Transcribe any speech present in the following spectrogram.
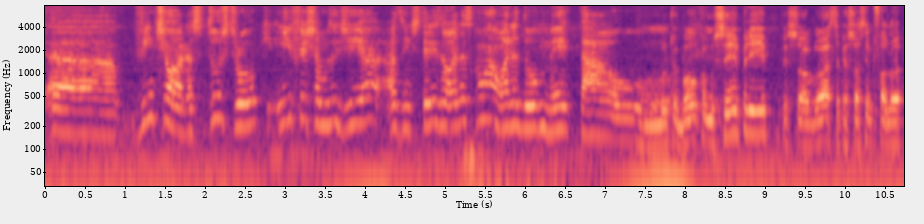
Uh, 20 horas two stroke e fechamos o dia às 23 horas com a hora do metal. Muito bom, como sempre. O pessoal gosta, o pessoal sempre falou.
